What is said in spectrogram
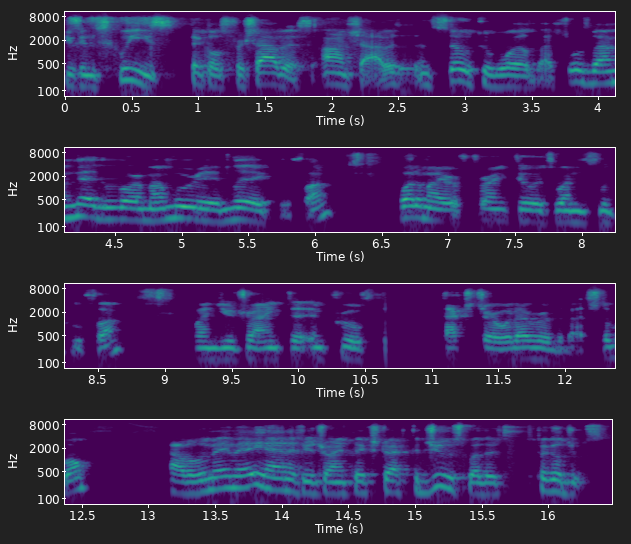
You can squeeze pickles for Shabbos on Shabbos, and so to boiled vegetables. What am I referring to? Is when it's legufan, when you're trying to improve the texture or whatever of the vegetable. And if you're trying to extract the juice, whether it's pickle juice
